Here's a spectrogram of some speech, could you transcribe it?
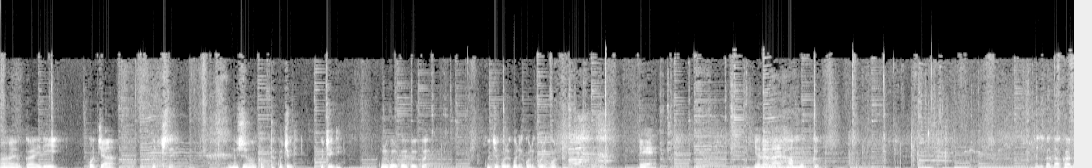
はいおかえり。こうちゃん。こっちで面白かった。こっちおいで。こっちおいで。これこれこれこれこれ。こっちゃんこれこれこれこれほら。えやらないハンモック。何かわかる？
